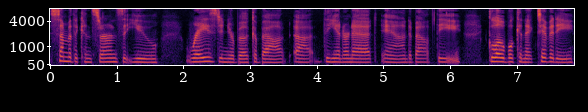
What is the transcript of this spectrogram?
some of the concerns that you raised in your book about uh, the internet and about the global connectivity,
